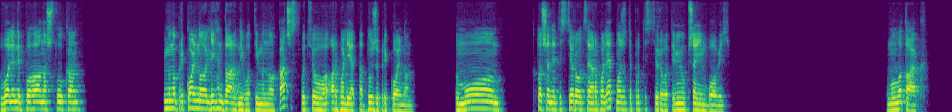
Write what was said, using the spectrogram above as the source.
Доволі непогана штука. Іменно прикольно легендарний от іменно качество цього арбалета. Дуже прикольно. Тому, хто ще не тестував цей арбалет, можете протестувати. Він взагалі імбовий. Тому отак.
